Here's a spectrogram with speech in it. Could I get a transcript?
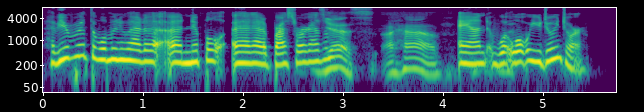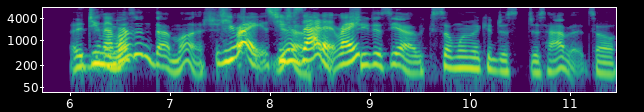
Have you ever met the woman who had a, a nipple had had a breast orgasm? Yes, I have. And what what were you doing to her? It, Do you remember? It wasn't that much. You're right. She just had it, right? She just yeah. Some women can just just have it, so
